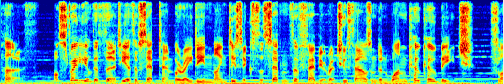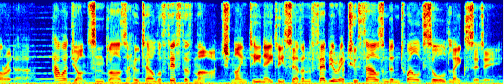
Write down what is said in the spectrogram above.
Perth, Australia the 30th of September 1896 the 7th of February 2001 Cocoa Beach, Florida. Howard Johnson Plaza Hotel the 5th of March 1987 February 2012 Salt Lake City,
